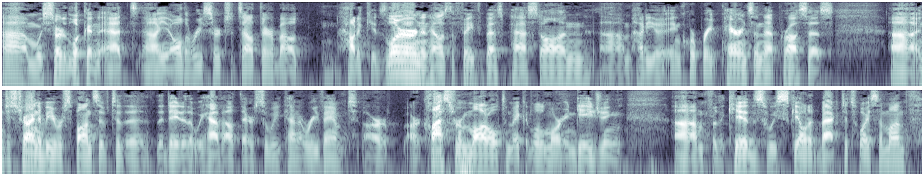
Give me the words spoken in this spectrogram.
Um, we started looking at uh, you know all the research that's out there about how do kids learn and how is the faith best passed on. Um, how do you incorporate parents in that process? Uh, and just trying to be responsive to the, the data that we have out there. So we kind of revamped our, our classroom model to make it a little more engaging. Um, for the kids, we scaled it back to twice a month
